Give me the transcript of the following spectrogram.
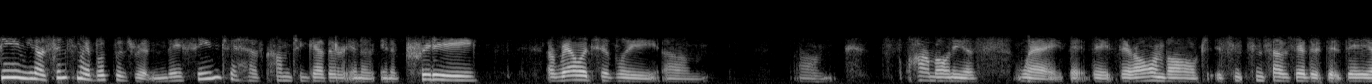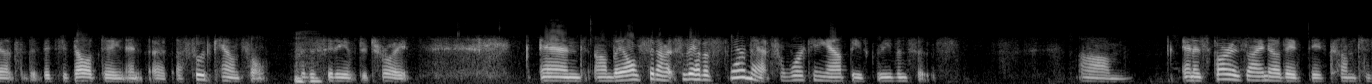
seem you know since my book was written they seem to have come together in a in a pretty a relatively um, um, harmonious way. They, they they're all involved. Since, since I was there, they they, they, uh, they developed a, a, a food council for Mm-hmm. the city of Detroit, and um, they all sit on it. So they have a format for working out these grievances. Um, and as far as I know, they've they've come to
